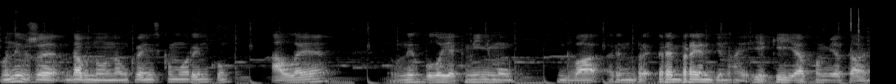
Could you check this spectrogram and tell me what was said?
Вони вже давно на українському ринку, але в них було як мінімум два ребре- ребрендінги, які я пам'ятаю.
